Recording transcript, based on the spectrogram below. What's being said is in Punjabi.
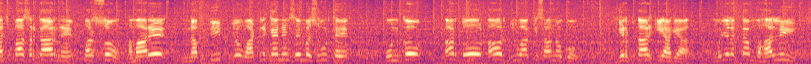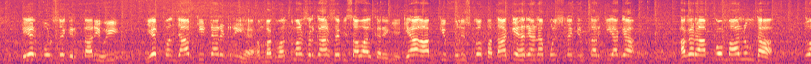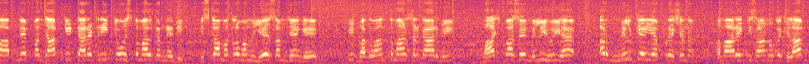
भाजपा सरकार ने परसों हमारे नवदीप जो वाटर कैनन से मशहूर थे, उनको और दो और जुआ किसानों को गिरफ़्तार किया गया। मुझे लगता मोहाली एयरपोर्ट से गिरफ्तारी हुई। ये पंजाब की टेरिटरी है। हम भगवंत मान सरकार से भी सवाल करेंगे, क्या आपकी पुलिस को बता के हरियाणा पुलिस ने गिरफ़्तार किया गया? अगर आपको मालूम था तो आपने पंजाब की टेरिटरी क्यों इस्तेमाल करने दी? इसका मतलब हम ये समझेंगे कि भगवंत मान सरकार भी भाजपा से मिली हुई है और मिल के ये ऑपरेशन हमारे किसानों के खिलाफ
